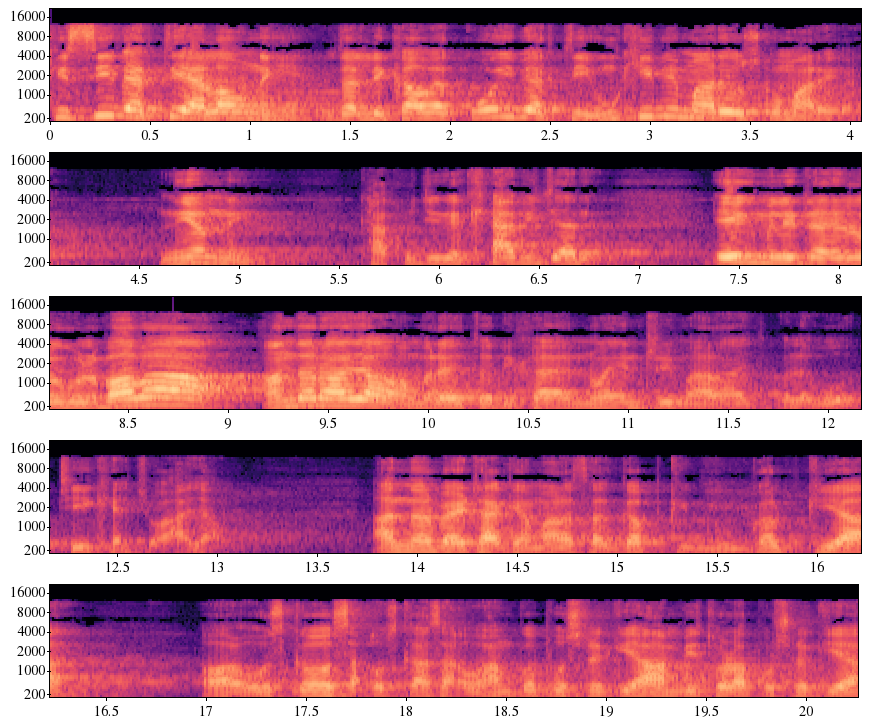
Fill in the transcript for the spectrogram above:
किसी व्यक्ति अलाउ नहीं है। उधर लिखा हुआ है, कोई व्यक्ति ऊखी भी मारे, उसको मारेगा। नियम नहीं। ठाकुर जी का क्या विचार एक मिलिट्री लोग बोले, बाबा, अंदर आ जाओ। हमारे तो लिखा है, नो एंट्री महाराज। बोले, वो ठीक है, चो आ जाओ। अंदर बैठा के हमारा साथ गप की, गल्प किया और उसको उसका हमको प्रश्न किया, हम भी थोड़ा प्रश्न किया।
